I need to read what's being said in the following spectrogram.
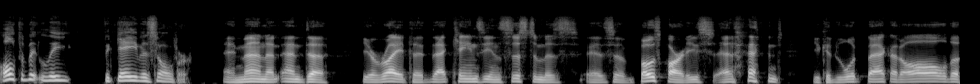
Ultimately, the game is over. Amen. And, and uh, you're right that that Keynesian system is is uh, both parties, and, and, you could look back at all the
